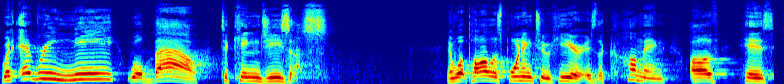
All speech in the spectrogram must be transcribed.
when every knee will bow to King Jesus. And what Paul is pointing to here is the coming of his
